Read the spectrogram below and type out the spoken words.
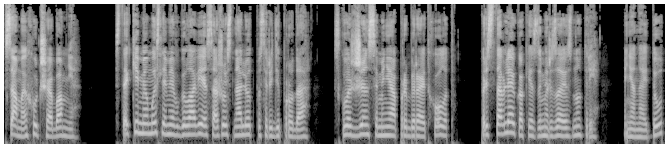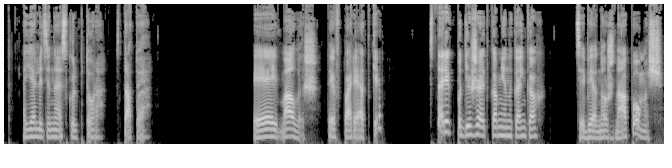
в самое худшее обо мне. С такими мыслями в голове я сажусь на лед посреди пруда. Сквозь джинсы меня пробирает холод. Представляю, как я замерзаю изнутри. Меня найдут, а я ледяная скульптура, статуя. «Эй, малыш, ты в порядке?» Старик подъезжает ко мне на коньках. «Тебе нужна помощь».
